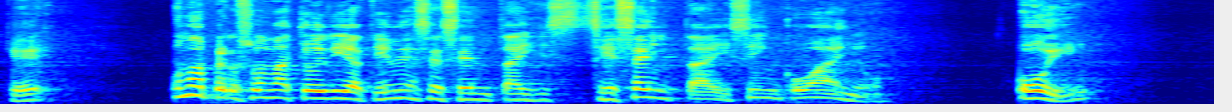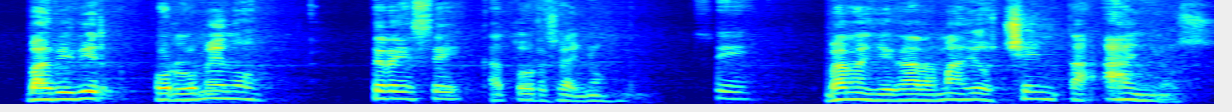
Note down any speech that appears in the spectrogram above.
que una persona que hoy día tiene 60 y 65 años, hoy va a vivir por lo menos 13, 14 años. Sí. Van a llegar a más de 80 años.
